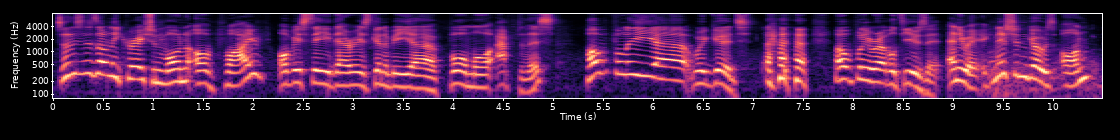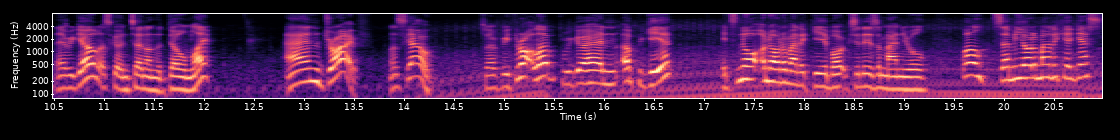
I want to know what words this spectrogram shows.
So this is only creation one of five. Obviously, there is going to be uh, four more after this. Hopefully, uh, we're good. Hopefully, we're able to use it. Anyway, ignition goes on. There we go. Let's go and turn on the dome light. And drive. Let's go. So if we throttle up, we go ahead and up a gear. It's not an automatic gearbox. It is a manual. Well, semi-automatic, I guess.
